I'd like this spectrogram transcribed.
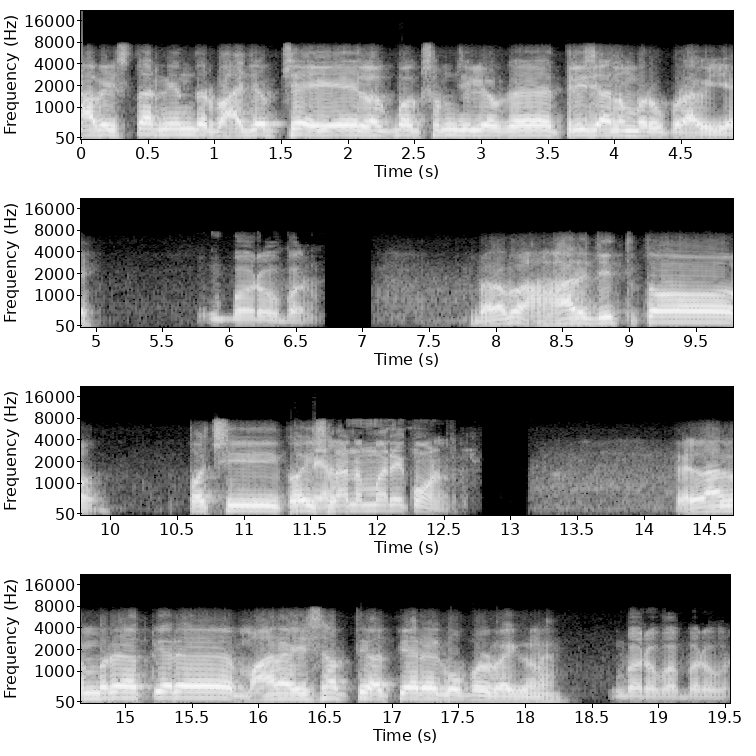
આ વિસ્તારની અંદર ભાજપ છે એ લગભગ સમજી લ્યો કે ત્રીજા નંબર ઉપર આવી જાય. બરોબર. બરાબર? હાર જીત તો પછી કઈ પહેલા નંબરે કોણ? પહેલા નંબરે અત્યારે મારા હિસાબથી અત્યારે ગોપાલભાઈ ગણાય. બરોબર બરોબર.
